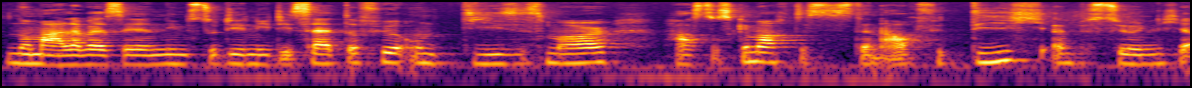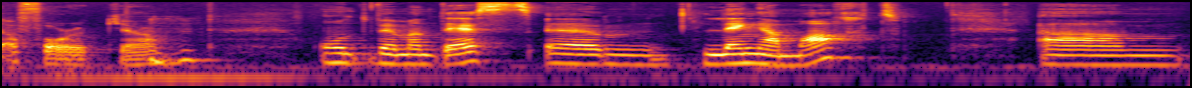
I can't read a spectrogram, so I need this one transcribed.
Und normalerweise nimmst du dir nie die Zeit dafür und dieses Mal hast du es gemacht. Das ist dann auch für dich ein persönlicher Erfolg, ja. Mhm. Und wenn man das ähm, länger macht, ähm,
